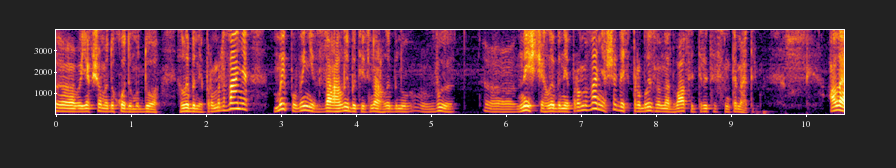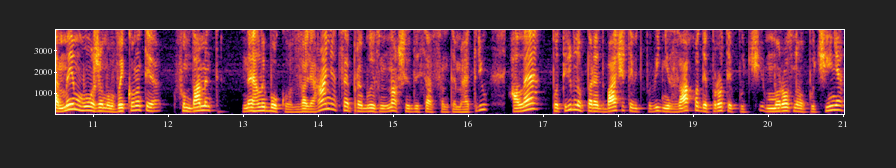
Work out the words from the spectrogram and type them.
е, якщо ми доходимо до глибини промерзання, ми повинні заглибитись на глибину в е, нижче глибини промерзання ще десь приблизно на 20-30 см. Але ми можемо виконати фундамент неглибокого залягання, це приблизно на 60 см, але потрібно передбачити відповідні заходи проти морозного пучіння,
